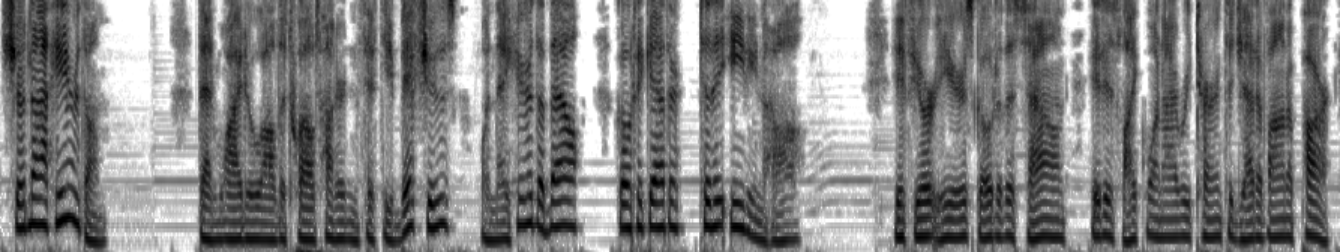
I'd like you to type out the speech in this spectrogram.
should not hear them. Then why do all the 1250 bhikshus, when they hear the bell, go together to the eating hall? If your ears go to the sound, it is like when I return to Jetavana Park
